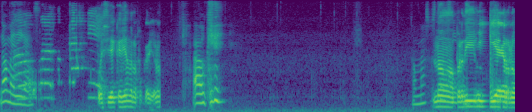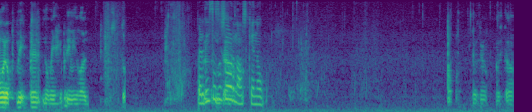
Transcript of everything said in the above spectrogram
No me digas. Pues sigue queriéndola porque yo no. Ah, ok. No me perdí mi hierro, bro. Me- per- no me dije que perdí mi gol. ¿Perdiste tus hornos? Que no. Estaba.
